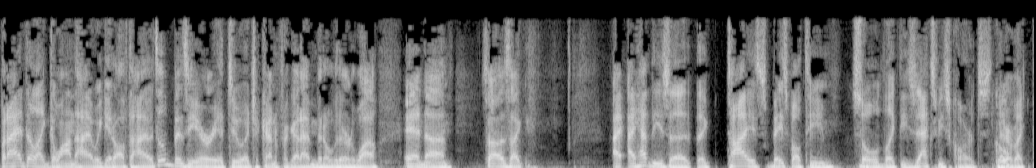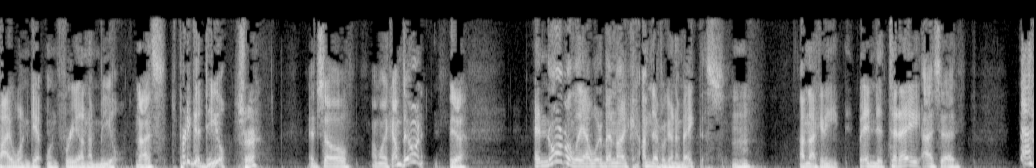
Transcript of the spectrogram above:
But I had to like go on the highway, get off the highway. It's a little busy area too, which I kind of forgot. I haven't been over there in a while. And um, so I was like, I, I have these uh, like Ty's baseball team sold like these Zaxby's cards Cool. that are like buy one get one free on a meal. Nice. It's a pretty good deal. Sure. And so I'm like, I'm doing it. Yeah. And normally I would have been like, I'm never going to make this. Mm-hmm. I'm not going to eat. And today I said, nah,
